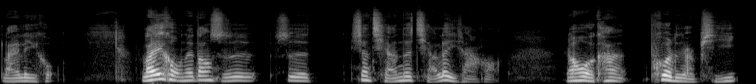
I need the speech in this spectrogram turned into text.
来了一口，来一口呢，当时是向前子钳了一下哈，然后我看破了点皮，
